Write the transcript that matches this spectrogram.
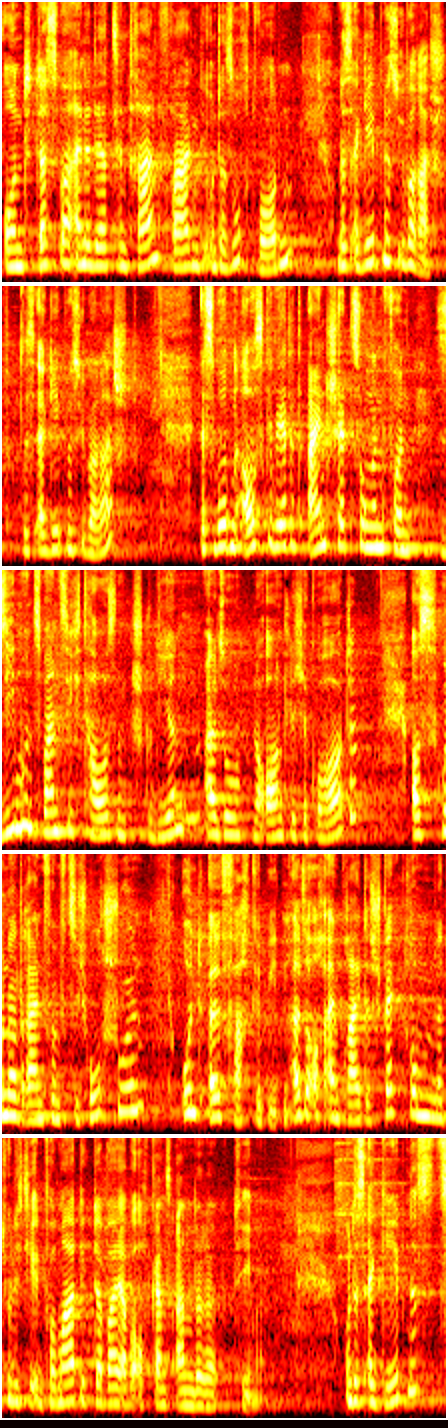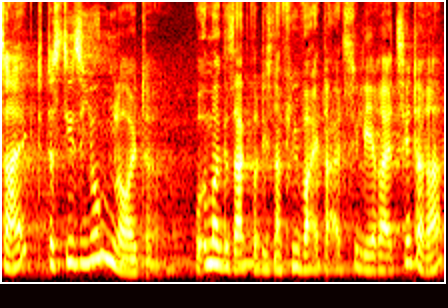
Und das war eine der zentralen Fragen, die untersucht wurden. Und das Ergebnis überrascht. Das Ergebnis überrascht. Es wurden ausgewertet Einschätzungen von 27.000 Studierenden, also eine ordentliche Kohorte, aus 153 Hochschulen und elf Fachgebieten. Also auch ein breites Spektrum, natürlich die Informatik dabei, aber auch ganz andere Themen. Und das Ergebnis zeigt, dass diese jungen Leute, wo immer gesagt wird, die sind viel weiter als die Lehrer etc.,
